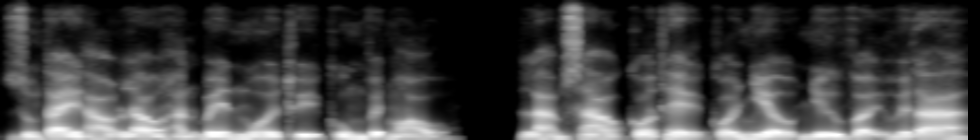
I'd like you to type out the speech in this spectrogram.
dùng tay háo lau hắn bên môi thủy cùng vết máu, làm sao có thể có nhiều như vậy huyết ta,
